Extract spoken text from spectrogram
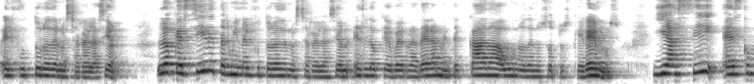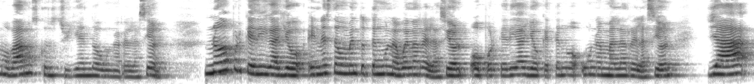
el futuro de nuestra relación. Lo que sí determina el futuro de nuestra relación es lo que verdaderamente cada uno de nosotros queremos. Y así es como vamos construyendo una relación. No porque diga yo, en este momento tengo una buena relación o porque diga yo que tengo una mala relación, ya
